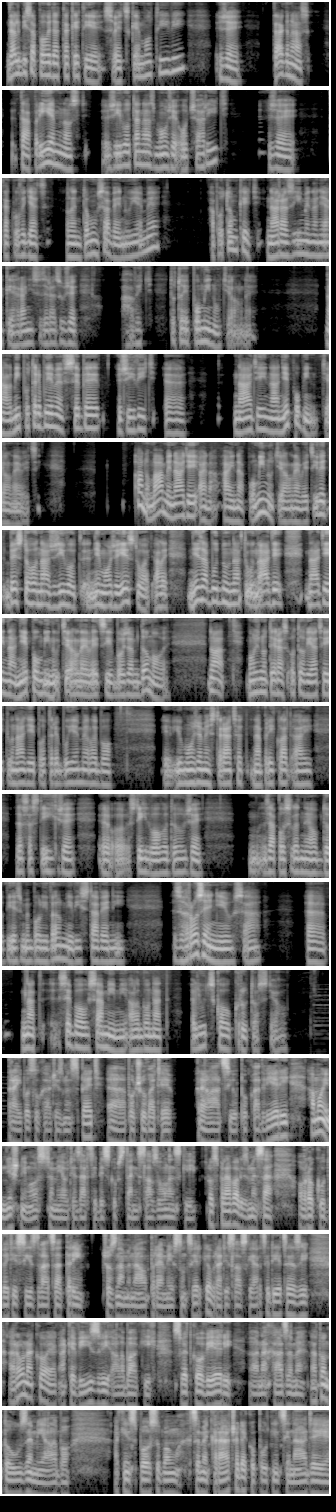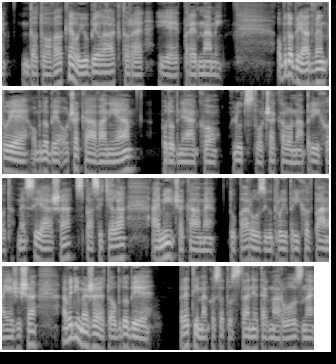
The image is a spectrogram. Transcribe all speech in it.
Dali by sa povedať také tie svetské motívy, že tak nás tá príjemnosť života nás môže očariť, že tak povediac len tomu sa venujeme a potom, keď narazíme na nejaké hranice zrazu, že a veď toto je pominutelné. No ale my potrebujeme v sebe živiť e, nádej na nepominuteľné veci. Áno, máme nádej aj na, aj na pominuteľné veci, veď bez toho náš život nemôže jestvovať, ale nezabudnú na tú nádej, nádej na nepominuteľné veci v Božom domove. No a možno teraz o to viacej tú nádej potrebujeme, lebo ju môžeme strácať napríklad aj zasa z tých, že, z tých dôvodov, že za posledné obdobie sme boli veľmi vystavení zhrozeniu sa e, nad sebou samými alebo nad ľudskou krutosťou. Drahí poslucháči, sme späť, e, počúvate reláciu Poklad viery a mojim dnešným hostom je otec arcibiskup Stanislav Zvolenský. Rozprávali sme sa o roku 2023, čo znamenal pre miestnu církev Bratislavskej arcidiecezy a rovnako aké výzvy alebo akých svetkov viery e, nachádzame na tomto území alebo akým spôsobom chceme kráčať ako pútnici nádeje do toho veľkého jubilá, ktoré je pred nami. Obdobie adventu je obdobie očakávania, podobne ako ľudstvo čakalo na príchod Mesiáša, Spasiteľa, aj my čakáme tú paróziu, druhý príchod pána Ježiša a vidíme, že to obdobie predtým, ako sa to stane, tak má rôzne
